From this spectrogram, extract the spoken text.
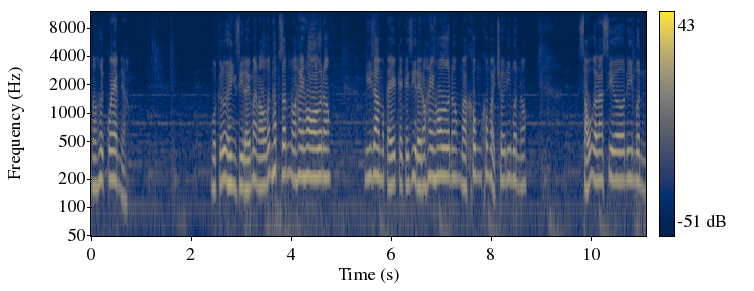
Nó hơi quen nhỉ? Một cái đội hình gì đấy mà nó vẫn hấp dẫn, Nó hay ho hơn không? Nghĩ ra một cái cái cái gì đấy nó hay ho hơn không Mà không không phải chơi Demon không? 6 Glacier Demon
